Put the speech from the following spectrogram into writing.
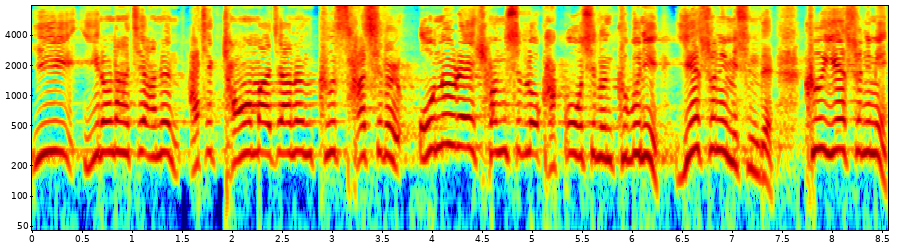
이 일어나지 않은 아직 경험하지 않은 그 사실을 오늘의 현실로 갖고 오시는 그분이 예수님이신데 그 예수님이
